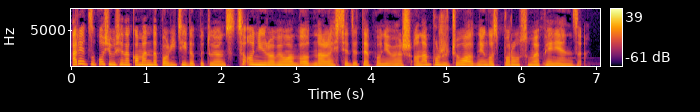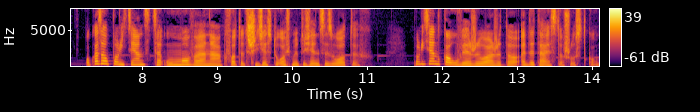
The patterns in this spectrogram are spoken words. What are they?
Arek zgłosił się na komendę policji, dopytując, co oni robią, aby odnaleźć Edytę, ponieważ ona pożyczyła od niego sporą sumę pieniędzy. Pokazał policjantce umowę na kwotę 38 tysięcy złotych. Policjantka uwierzyła, że to Edyta jest oszustką.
